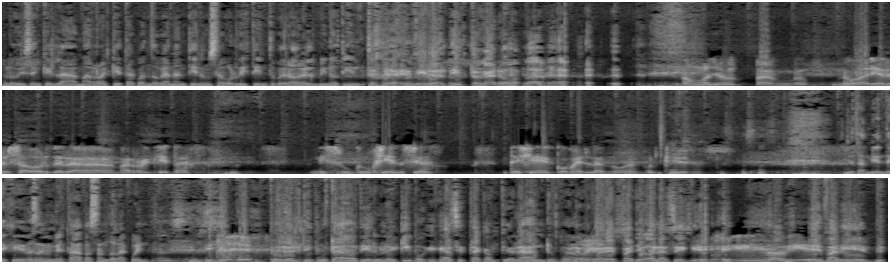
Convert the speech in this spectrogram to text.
Bueno, dicen que la marraqueta cuando ganan tiene un sabor distinto, pero ahora el vino tinto. el vino tinto ganó. no, yo no variar el sabor de la marraqueta, ni su crujencia, dejé de comerla, ¿no? Porque... Yo también dejé de pasar, me estaba pasando la cuenta. Pero el diputado tiene un equipo que casi está campeonando por la Unión Española, así que... Sí, va bien. va bien.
